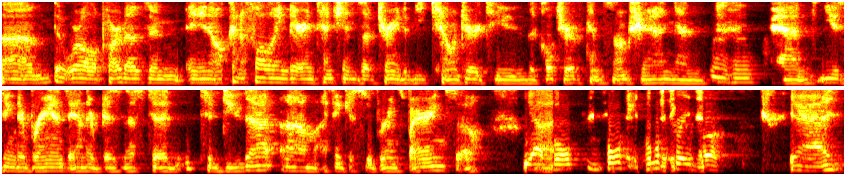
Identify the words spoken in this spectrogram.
um, that we're all a part of, and, and, you know, kind of following their intentions of trying to be counter to the culture of consumption and mm-hmm. and using their brands and their business to to do that. Um, I think is super inspiring. So yeah, uh, both, both, both great books. Yeah, I,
